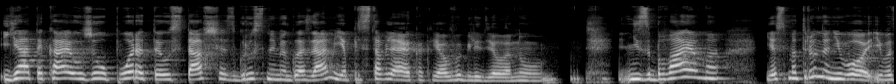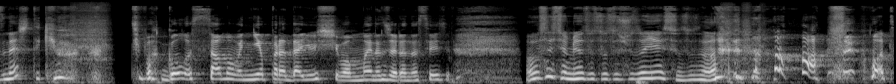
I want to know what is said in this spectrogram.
Я такая уже упоротая, уставшая, с грустными глазами. Я представляю, как я выглядела, ну, незабываемо. Я смотрю на него, и вот знаешь, таким, типа, голос самого непродающего менеджера на свете. Вот, кстати, у меня тут что-то есть. Вот,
